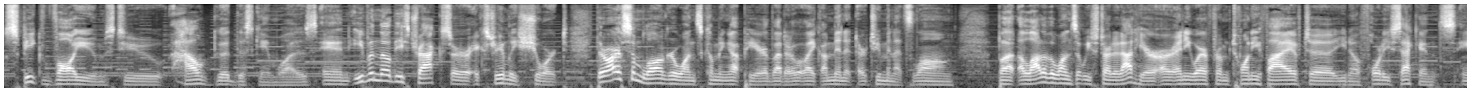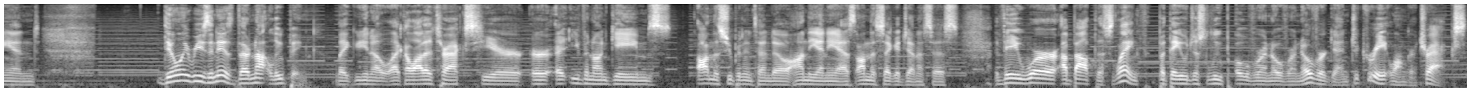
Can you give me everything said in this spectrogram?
speak volumes to how good this game was. And even though these tracks are extremely short, there are some longer ones coming up here that are like a minute or two minutes long. But a lot of the ones that we've started out here are anywhere from 25 to, you know, 40 seconds. And the only reason is they're not looping. Like, you know, like a lot of tracks here, or uh, even on games on the Super Nintendo, on the NES, on the Sega Genesis, they were about this length, but they would just loop over and over and over again to create longer tracks.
